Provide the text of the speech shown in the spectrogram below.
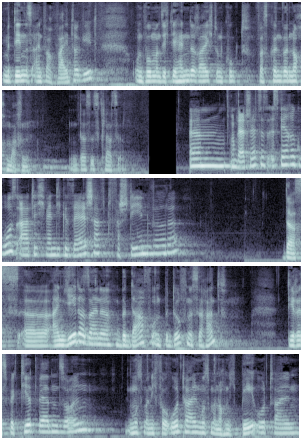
mit denen es einfach weitergeht und wo man sich die Hände reicht und guckt, was können wir noch machen. Das ist klasse. Ähm, und als letztes, es wäre großartig, wenn die Gesellschaft verstehen würde, dass äh, ein jeder seine Bedarfe und Bedürfnisse hat, die respektiert werden sollen. Muss man nicht verurteilen, muss man auch nicht beurteilen,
